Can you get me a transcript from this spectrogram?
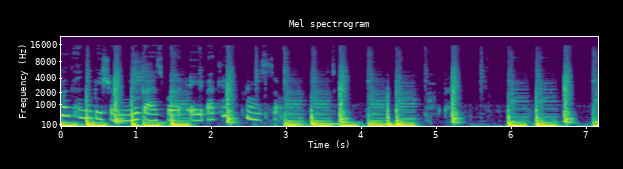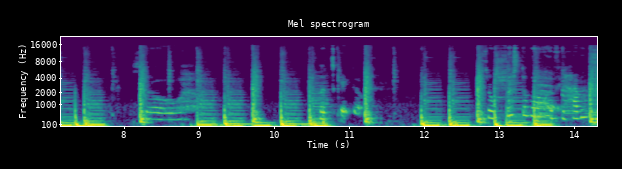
I'm going to be showing you guys what a back handspring is. So So let's get going. So first of all, if you haven't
